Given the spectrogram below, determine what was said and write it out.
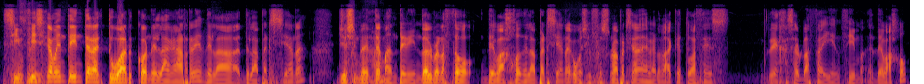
sin Sí. físicamente interactuar con el agarre de la, de la persiana. Yo simplemente Ajá. manteniendo el brazo debajo de la persiana, como si fuese una persiana de verdad, que tú haces, dejas el brazo ahí encima, debajo,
